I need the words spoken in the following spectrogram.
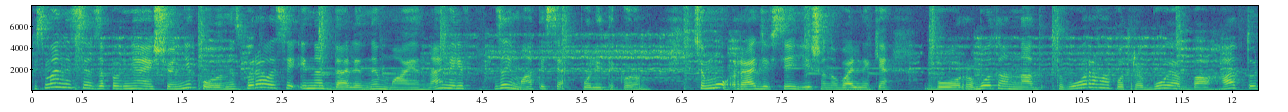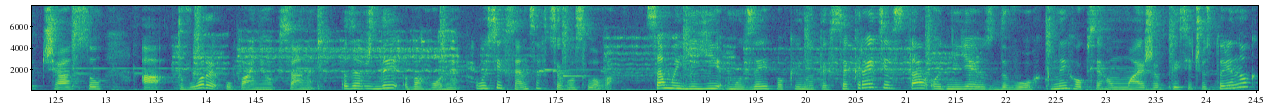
письменниця запевняє, що ніколи не збиралася і надалі не має намірів займатися політикою. Цьому раді всі її шанувальники, бо робота над творами потребує багато часу. А твори у пані Оксани завжди вагомі в усіх сенсах цього слова. Саме її музей покинутих секретів став однією з двох книг обсягом майже в тисячу сторінок,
